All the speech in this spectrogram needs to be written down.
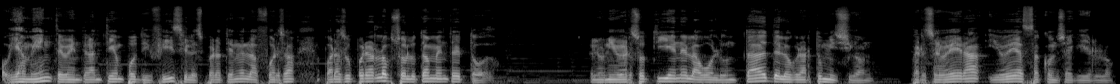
Obviamente vendrán tiempos difíciles, pero tienes la fuerza para superarlo absolutamente todo. El universo tiene la voluntad de lograr tu misión. Persevera y ve hasta conseguirlo.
